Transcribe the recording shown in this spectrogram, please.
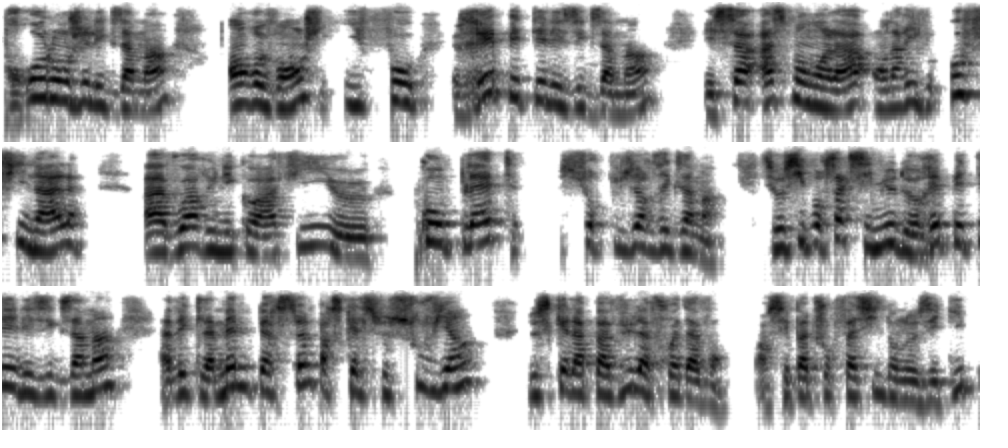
prolonger l'examen. En revanche, il faut répéter les examens. Et ça, à ce moment-là, on arrive au final à avoir une échographie euh, complète sur plusieurs examens. C'est aussi pour ça que c'est mieux de répéter les examens avec la même personne parce qu'elle se souvient de ce qu'elle n'a pas vu la fois d'avant. Alors, c'est pas toujours facile dans nos équipes,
